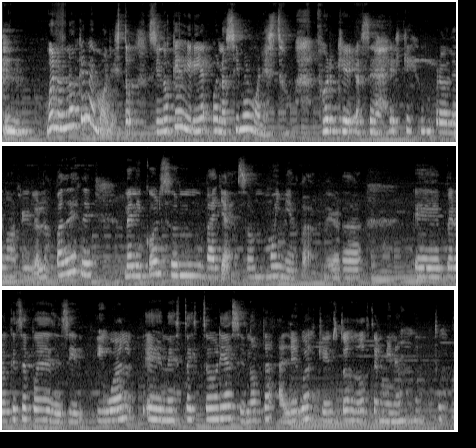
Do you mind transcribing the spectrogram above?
bueno, no que me molestó, sino que diría, bueno, sí me molestó, porque, o sea, es que es un problema horrible. Los padres de de Nicole son, vaya, son muy mierda, de verdad. Eh, pero ¿qué se puede decir? Igual en esta historia se nota a leguas que estos dos terminan juntos.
